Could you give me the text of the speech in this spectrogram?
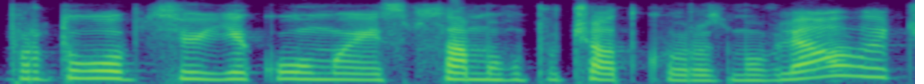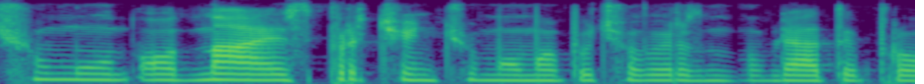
про ту опцію, яку ми з самого початку розмовляли. Чому одна із причин, чому ми почали розмовляти про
